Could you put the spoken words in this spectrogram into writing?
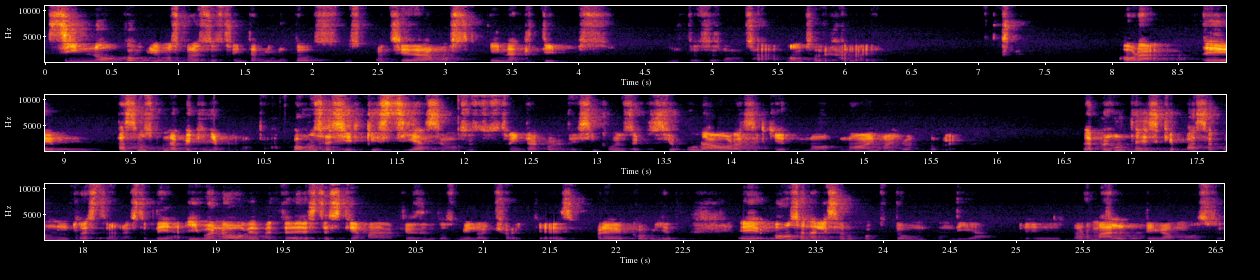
Si no cumplimos con estos 30 minutos, nos consideramos inactivos. Entonces, vamos a, vamos a dejarlo ahí. Ahora, eh, pasamos con una pequeña pregunta vamos a decir que sí hacemos estos 30 a 45 minutos de ejercicio, una hora si quieren, no, no hay mayor problema. La pregunta es qué pasa con el resto de nuestro día. Y bueno, obviamente este esquema que es del 2008 y que es pre-COVID, eh, vamos a analizar un poquito un, un día eh, normal, digamos,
